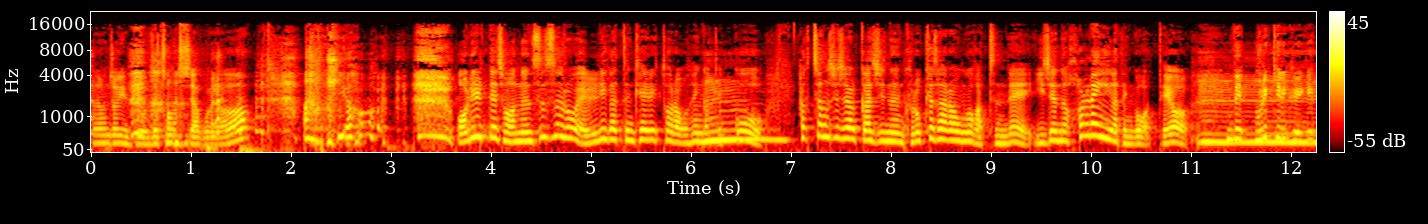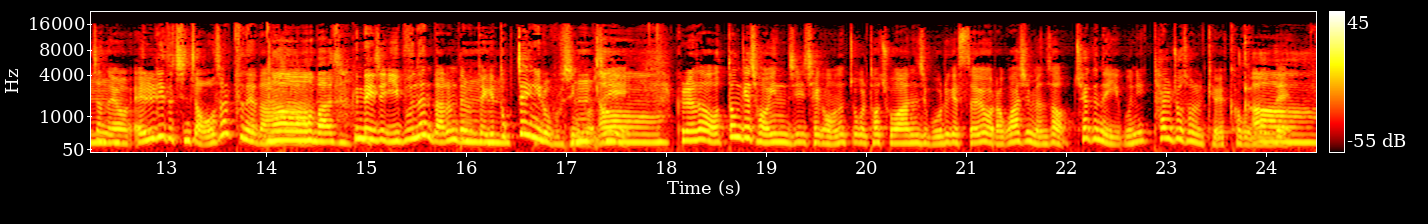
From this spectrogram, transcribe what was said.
전형적인 비혼의 정치자고요. 아, 귀여워. 어릴 때 저는 스스로 엘리 같은 캐릭터라고 생각했고 음. 학창 시절까지는 그렇게 살아온 것 같은데 이제는 헐랭이가 된 것 같아요. 근데 우리끼리 그 얘기 했잖아요. 엘리도 진짜 어설픈 애다. 음. 어, 맞아. 근데 이제 이분은 나름대로 되게 똑쟁이로 보신 거지. 어. 그래서 어떤 게 저인지 제가 어느 쪽을 더 좋아하는지 모르겠어요. 라고 하시면서 최근에 이분이 탈조선을 계획하고 있는데 아.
